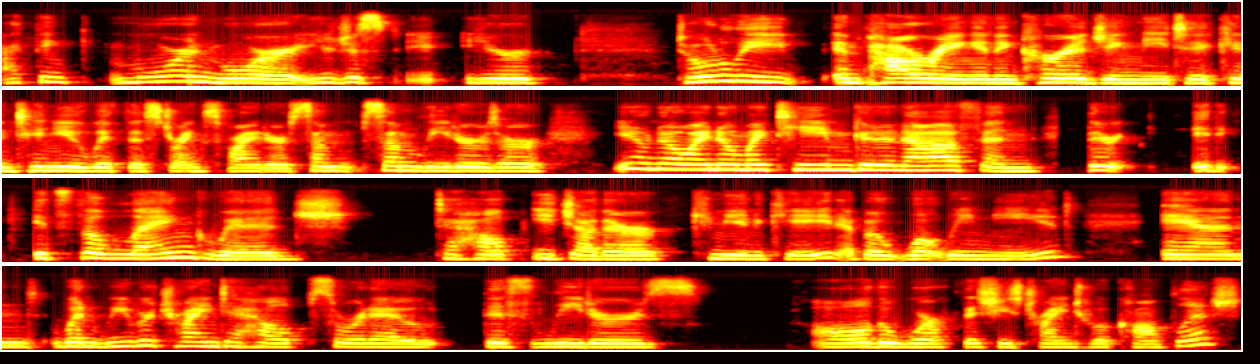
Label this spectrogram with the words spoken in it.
i think more and more you're just you're totally empowering and encouraging me to continue with the strengths finder. Some some leaders are you know no i know my team good enough and there it it's the language to help each other communicate about what we need. And when we were trying to help sort out this leader's all the work that she's trying to accomplish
